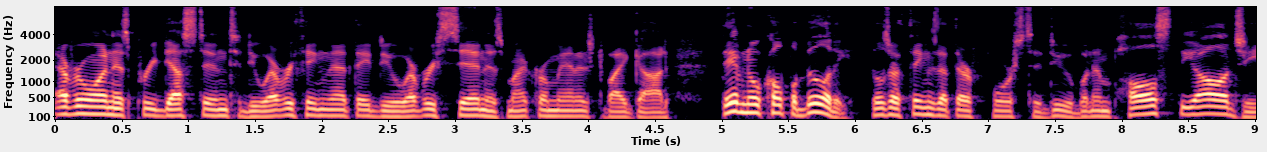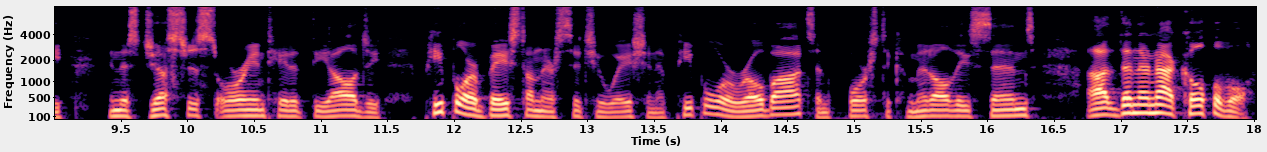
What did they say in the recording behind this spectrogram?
everyone is predestined to do everything that they do. Every sin is micromanaged by God they have no culpability. Those are things that they're forced to do. But in Paul's theology, in this justice orientated theology, people are based on their situation. If people were robots and forced to commit all these sins, uh, then they're not culpable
